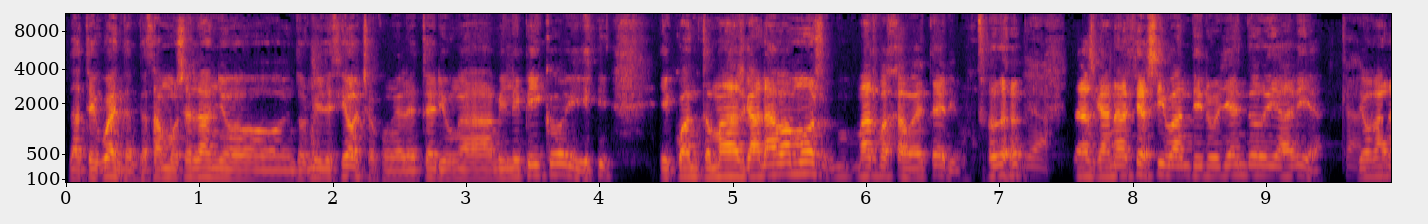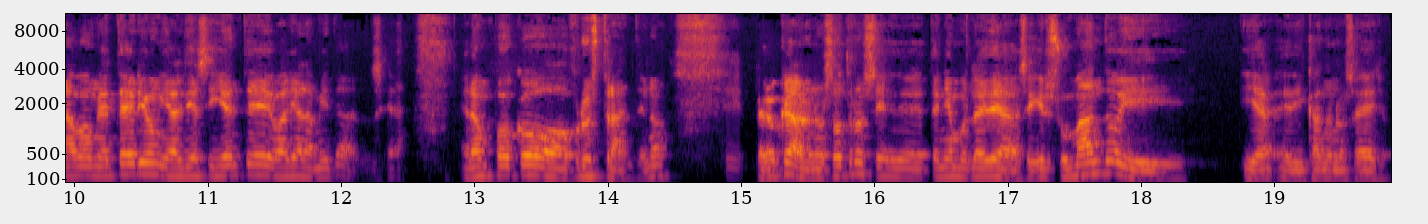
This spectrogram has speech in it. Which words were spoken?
date cuenta, empezamos el año en 2018 con el Ethereum a mil y pico y, y cuanto más ganábamos, más bajaba Ethereum. Todas yeah. Las ganancias iban diluyendo día a día. Claro. Yo ganaba un Ethereum y al día siguiente valía la mitad. O sea, era un poco frustrante, ¿no? Sí. Pero claro, nosotros eh, teníamos la idea de seguir sumando y, y dedicándonos a ello.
